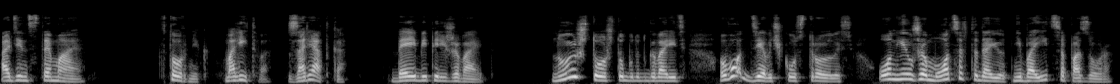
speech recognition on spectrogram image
11 мая. Вторник. Молитва, зарядка. Бэби переживает. Ну и что, что будут говорить? Вот девочка устроилась. Он ей уже Моцарта дает, не боится позора.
